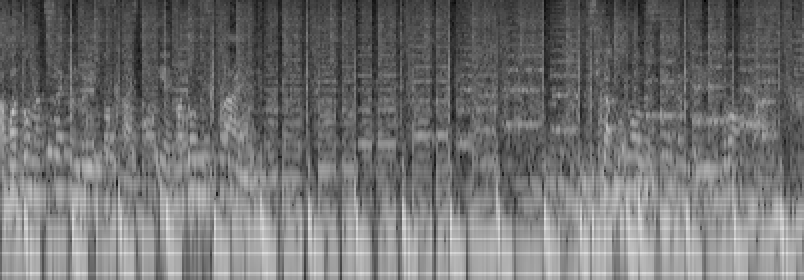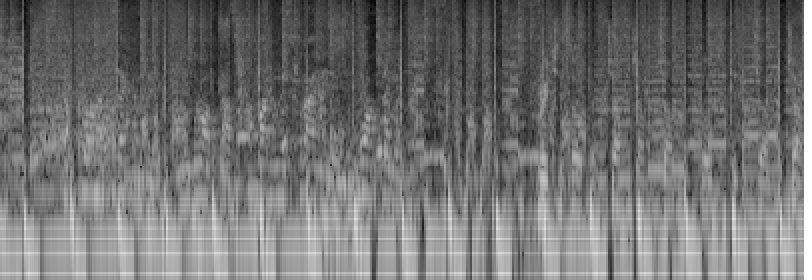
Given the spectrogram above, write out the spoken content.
Abaddon at secondary in. Okay, Abaddon is primary. Scorpion is secondary in broadcast. Scorpion at secondary in broadcast. Abaddon is primary. More damage. Bridge is open. Jump, jump, jump. Go to the jump, jump.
